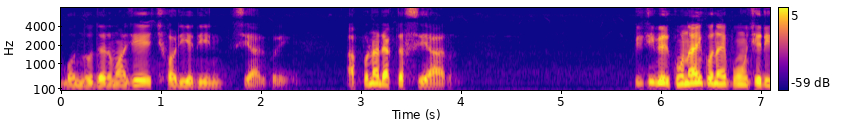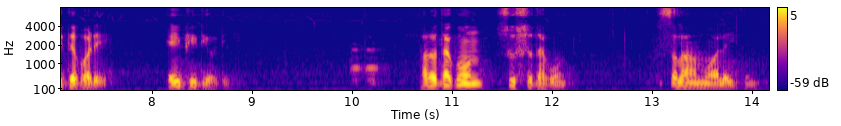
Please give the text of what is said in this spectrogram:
বন্ধুদের মাঝে ছড়িয়ে দিন শেয়ার করে। আপনার একটা শেয়ার পৃথিবীর কোনায় কোনায় পৌঁছে দিতে পারে এই ভিডিওটি। ভালো থাকুন, সুস্থ থাকুন। সালামু আলাইকুম।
